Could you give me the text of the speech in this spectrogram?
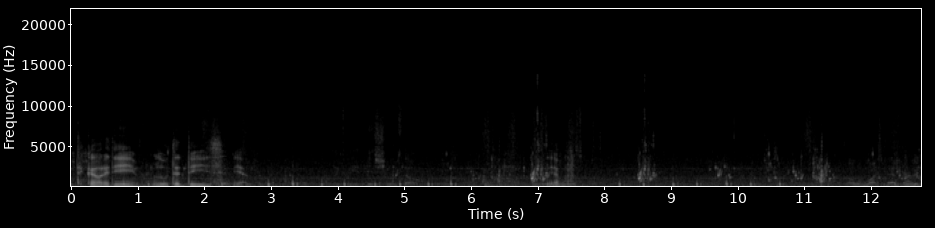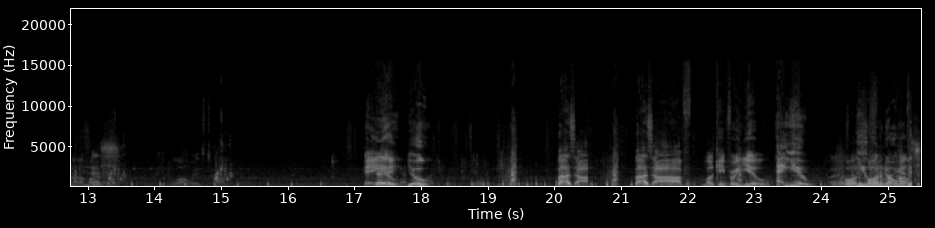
I think I already looted these. Yeah. his shoes, though. Yep. Yes. People always talk. Hey, you, you! Buzz off! Buzz off! Lucky for you. Hey, you. Four, You four know nuggets.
